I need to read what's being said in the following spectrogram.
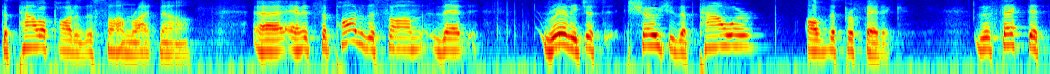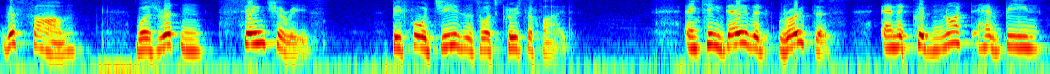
the power part of the psalm right now. Uh, and it's the part of the psalm that really just shows you the power of the prophetic. The fact that this psalm was written centuries before Jesus was crucified. And King David wrote this and it could not have been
